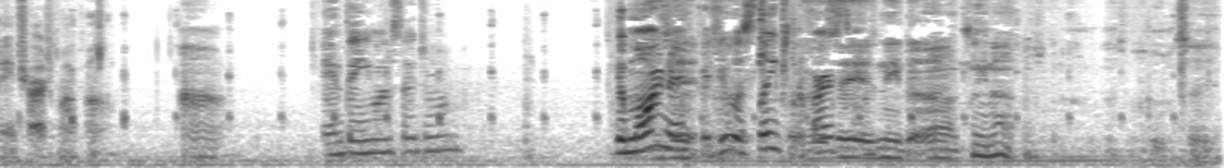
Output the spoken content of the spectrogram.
I need to charge my phone. Um, anything you want to say, Jamal? Good morning, because you was asleep the first Isaiah's one. need to uh, clean up. That's that's I'm saying.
